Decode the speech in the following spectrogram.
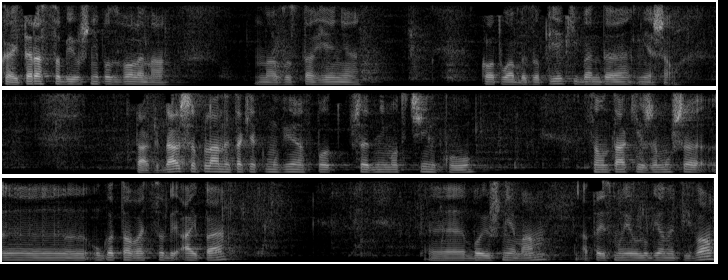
Ok, teraz sobie już nie pozwolę na, na zostawienie kotła bez opieki, będę mieszał. Tak, dalsze plany, tak jak mówiłem w poprzednim odcinku, są takie, że muszę yy, ugotować sobie IP, yy, bo już nie mam, a to jest moje ulubione piwo.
